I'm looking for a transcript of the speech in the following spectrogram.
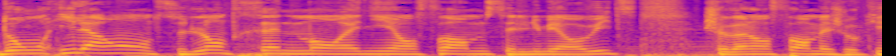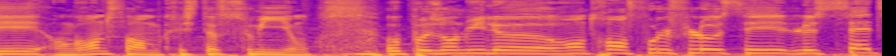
dont Hilarante, l'entraînement régné en forme, c'est le numéro 8. Cheval en forme et jockey en grande forme, Christophe Soumillon. Opposons-lui le rentrant full flow, c'est le 7.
